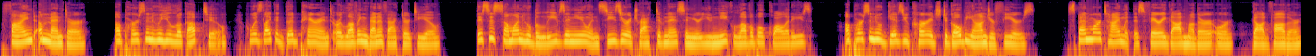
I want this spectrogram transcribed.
Find a mentor, a person who you look up to, who is like a good parent or loving benefactor to you. This is someone who believes in you and sees your attractiveness and your unique, lovable qualities. A person who gives you courage to go beyond your fears. Spend more time with this fairy godmother or godfather.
